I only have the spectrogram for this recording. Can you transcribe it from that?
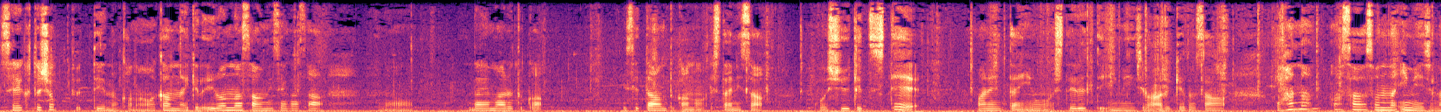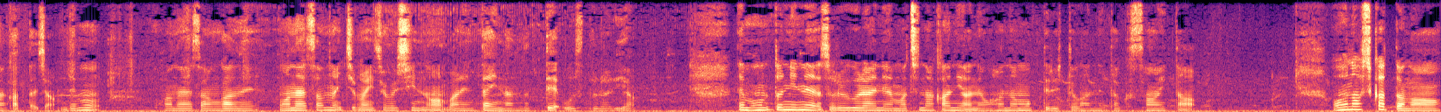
セレクトショップっていうのかな？わかんないけどいろんなさお店がさあの大丸とか伊勢丹とかの下にさこう集結してバレンタインをしてるってイメージがあるけどさお花はさそんなイメージなかったじゃん。でもお花屋さんがねお花屋さんの一番忙しいのはバレンタインなんだってオーストラリア。でも本当にねそれぐらいね街中にはねお花持ってる人がねたくさんいた。お花欲しかったな。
